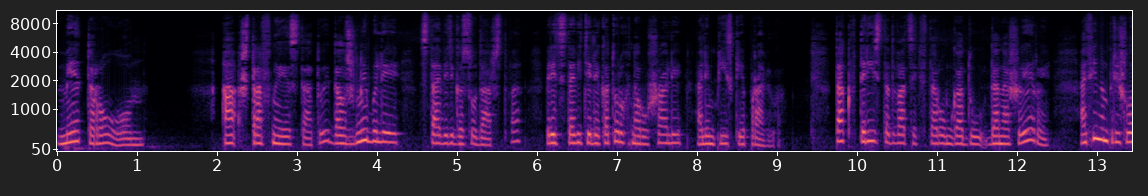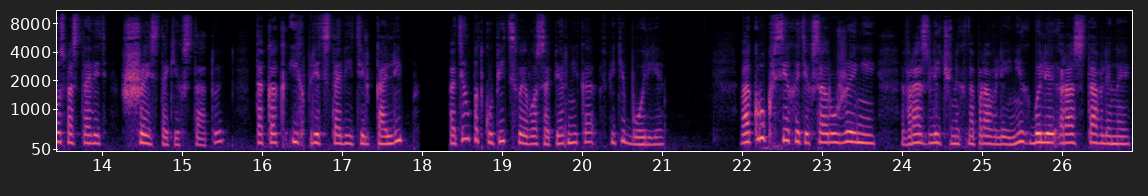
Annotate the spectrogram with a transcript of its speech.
Метроон, а штрафные статуи должны были ставить государства, представители которых нарушали олимпийские правила. Так в 322 году до нашей эры Афинам пришлось поставить шесть таких статуй, так как их представитель Калип хотел подкупить своего соперника в Пятиборье. Вокруг всех этих сооружений в различных направлениях были расставлены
